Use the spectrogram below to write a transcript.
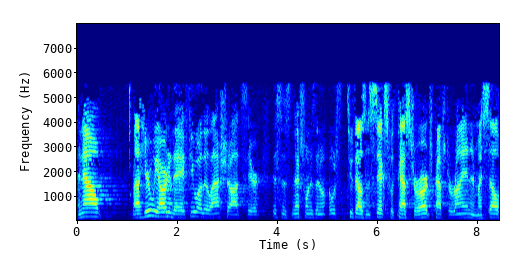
And now, uh, here we are today, a few other last shots here. This is next one is in 2006 with Pastor Arch, Pastor Ryan, and myself.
